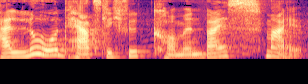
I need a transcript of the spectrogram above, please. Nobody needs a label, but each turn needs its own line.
Hallo und herzlich willkommen bei Smile,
